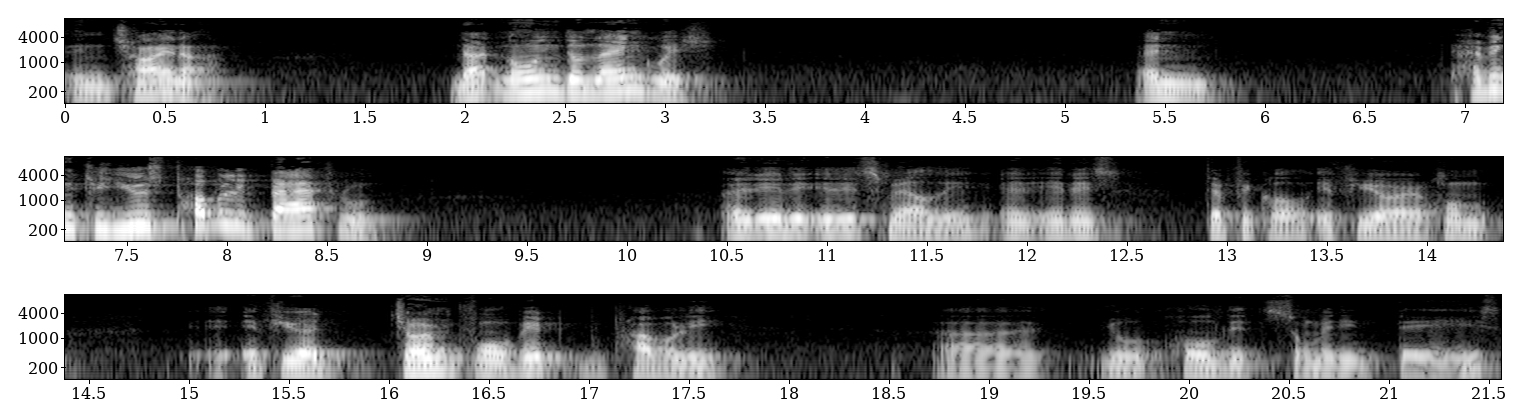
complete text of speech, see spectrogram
in China, not knowing the language, and having to use public bathroom. It, it, it is smelly. It, it is difficult if you are home. If you are germ phobic, probably uh, you hold it so many days.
